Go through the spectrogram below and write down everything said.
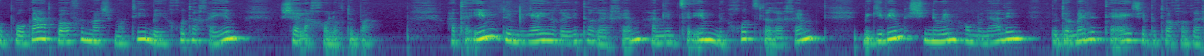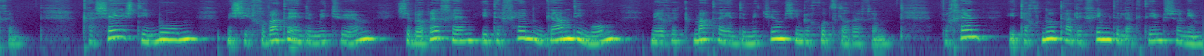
ופוגעת באופן משמעותי באיכות החיים של החולות בה. התאים דומיי רירית הרחם, הנמצאים מחוץ לרחם, מגיבים לשינויים הורמונליים בדומה לתאי שבתוך הרחם. כאשר יש דימום משכבת האנדומטריום שברחם, ייתכן גם דימום מרקמת האנדומטריום שמחוץ לרחם, וכן ייתכנו תהליכים דלקתיים שונים.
